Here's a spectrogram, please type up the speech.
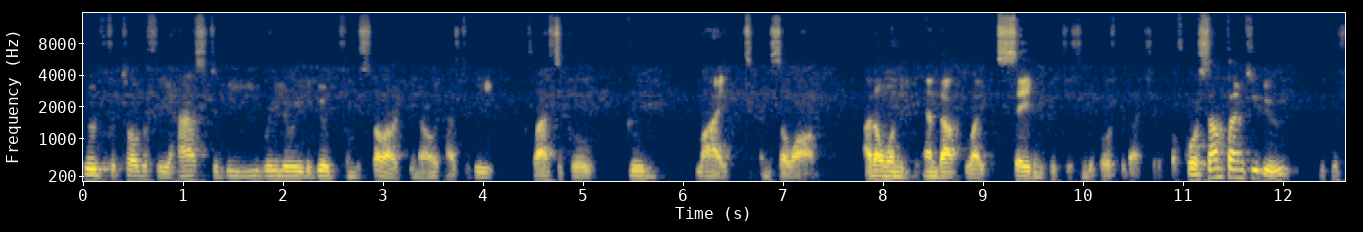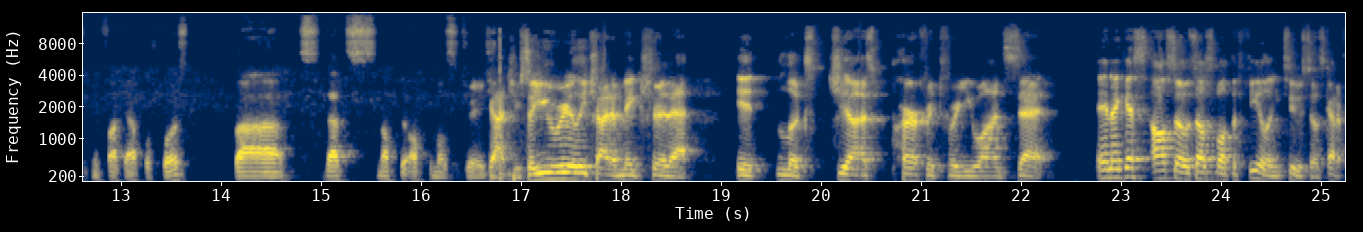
good photography has to be really, really good from the start. You know, it has to be classical, good light, and so on. I don't want to end up like saving pictures in the post production. Of course, sometimes you do because you can fuck up, of course but that's not the optimal situation. Got you. So you really try to make sure that it looks just perfect for you on set. And I guess also it's also about the feeling too. So it's got to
